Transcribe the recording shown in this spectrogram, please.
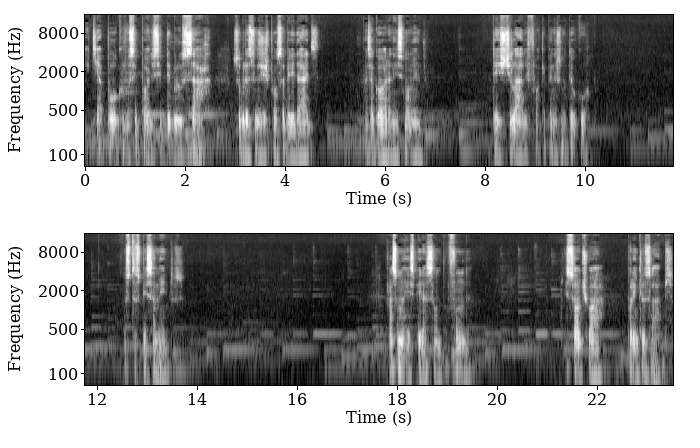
Daqui a pouco você pode se debruçar sobre as suas responsabilidades, mas agora, nesse momento, Deixe de lado e foque apenas no teu corpo, nos teus pensamentos. Faça uma respiração profunda e solte o ar por entre os lábios.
